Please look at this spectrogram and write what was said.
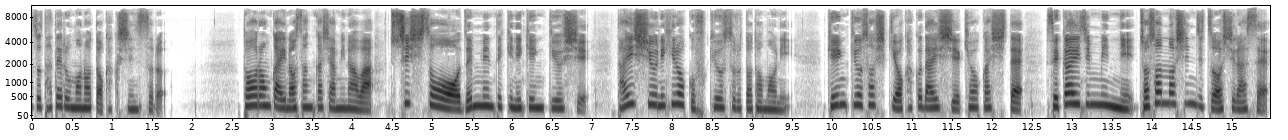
ず立てるものと確信する。討論会の参加者皆は、土思想を全面的に研究し、大衆に広く普及するとともに、研究組織を拡大し強化して、世界人民に著存の真実を知らせ、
